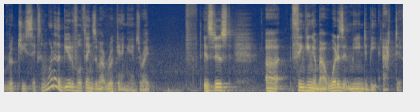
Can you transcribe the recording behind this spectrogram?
rook g6. And one of the beautiful things about rook endgames, right, is just uh, thinking about what does it mean to be active,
